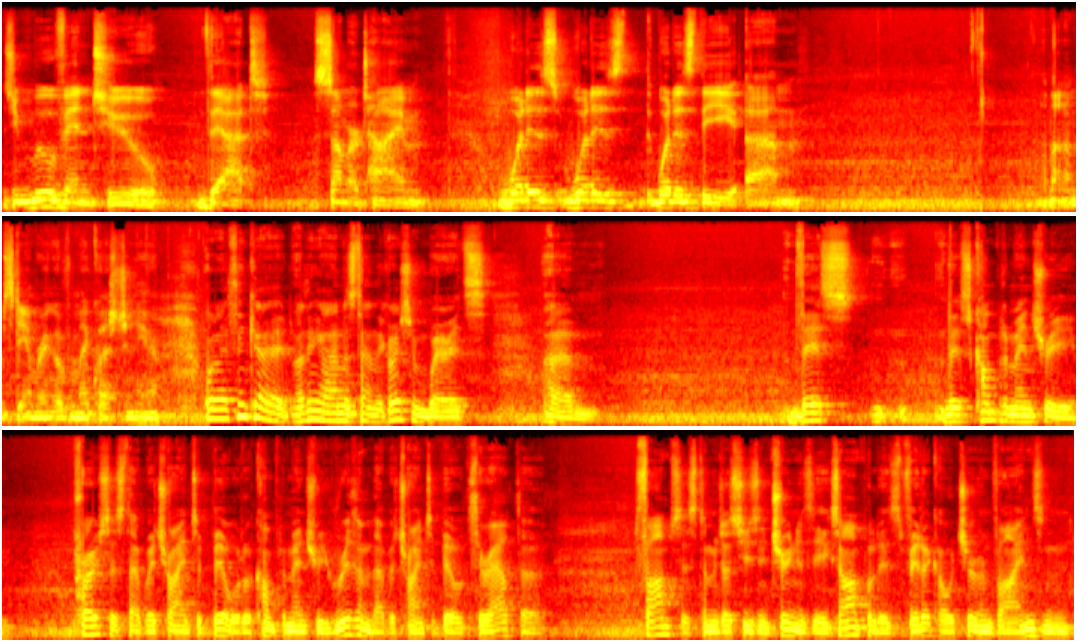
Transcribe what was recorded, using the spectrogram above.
as you move into that summertime, what is what is what is the um, hold on, I'm stammering over my question here. Well, I think I, I think I understand the question where it's um, this this complementary process that we're trying to build, or complementary rhythm that we're trying to build throughout the farm system, and just using Troon as the example, is viticulture and vines and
